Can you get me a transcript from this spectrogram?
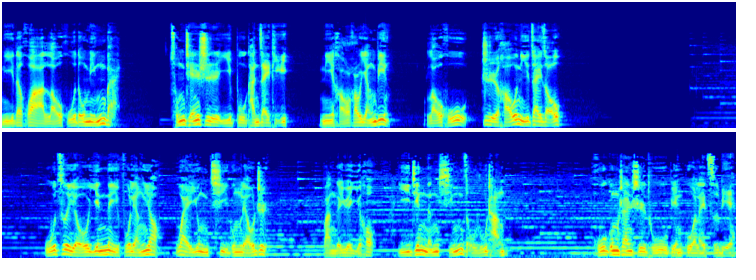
你的话老胡都明白，从前事已不堪再提。”你好好养病，老胡治好你再走。吴自友因内服良药，外用气功疗治，半个月以后，已经能行走如常。胡公山师徒便过来辞别，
